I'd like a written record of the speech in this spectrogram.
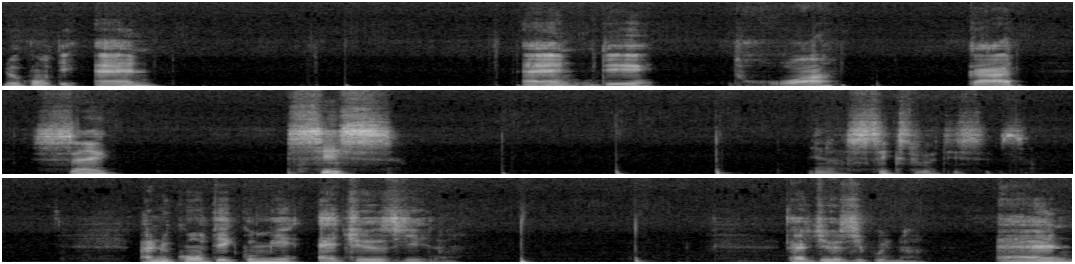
Nous comptons 1, 1, 2, 3, 4, 5, 6. Il y a 6 vertices. À nous compter combien edges il y a. Edges, il y a 1,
